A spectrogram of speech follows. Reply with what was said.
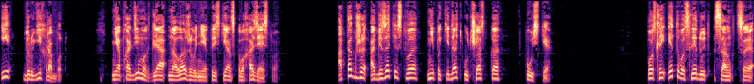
и других работ, необходимых для налаживания крестьянского хозяйства а также обязательство не покидать участка в пусте. После этого следует санкция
